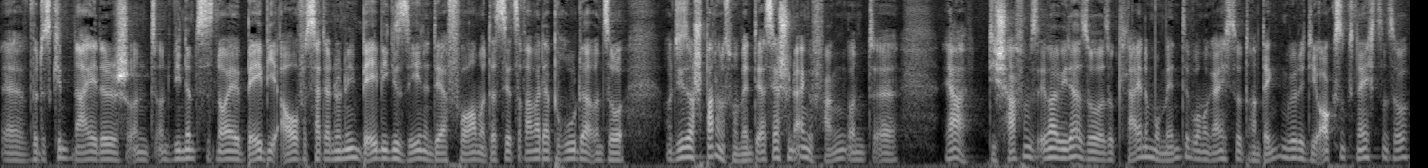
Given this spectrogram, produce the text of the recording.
äh, wird das Kind neidisch und, und wie nimmst du das neue Baby auf? Es hat ja nur nie ein Baby gesehen in der Form und das ist jetzt auf einmal der Bruder und so. Und dieser Spannungsmoment, der ist sehr schön eingefangen und äh, ja, die schaffen es immer wieder, so, so kleine Momente, wo man gar nicht so dran denken würde, die Ochsenknechts und so.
